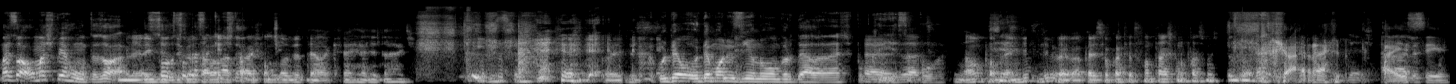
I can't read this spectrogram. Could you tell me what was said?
Mas, ó, umas perguntas, ó. A mulher so- sobre invisível essa tava lá questão. atrás dela, que é a realidade. Isso. O, de- o demôniozinho no ombro dela, né? Tipo, É, que isso, exato. porra. Não, pô, mulher invisível, velho. vai aparecer o Quarteto Fantástico no próximo episódio. Caralho. Aí Caralho. sim.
